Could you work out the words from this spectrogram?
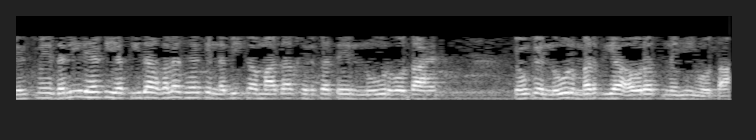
اس میں دلیل ہے کہ عقیدہ غلط ہے کہ نبی کا مادہ خلقت نور ہوتا ہے، کیونکہ نور مرد یا عورت نہیں ہوتا۔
